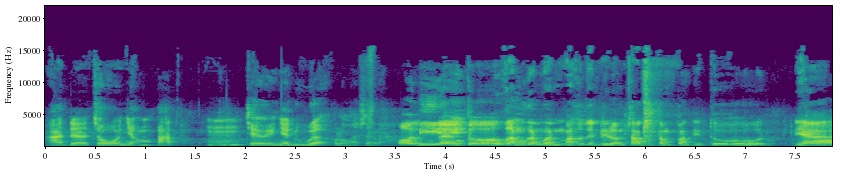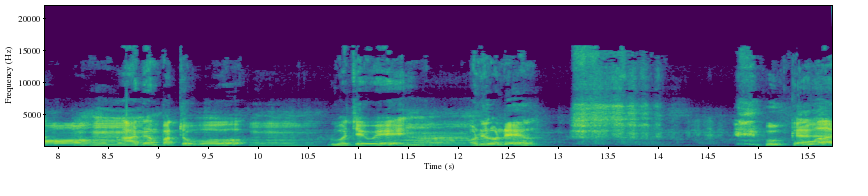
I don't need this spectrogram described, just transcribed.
ada cowoknya empat Hmm. ceweknya dua kalau nggak salah Oh dia itu. Bukan, bukan, bukan. Maksudnya di dalam satu tempat itu ya Oh. Hmm. ada empat cowok, Hmm. dua cewek, Hmm. ondel-ondel. bukan, Bukan,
